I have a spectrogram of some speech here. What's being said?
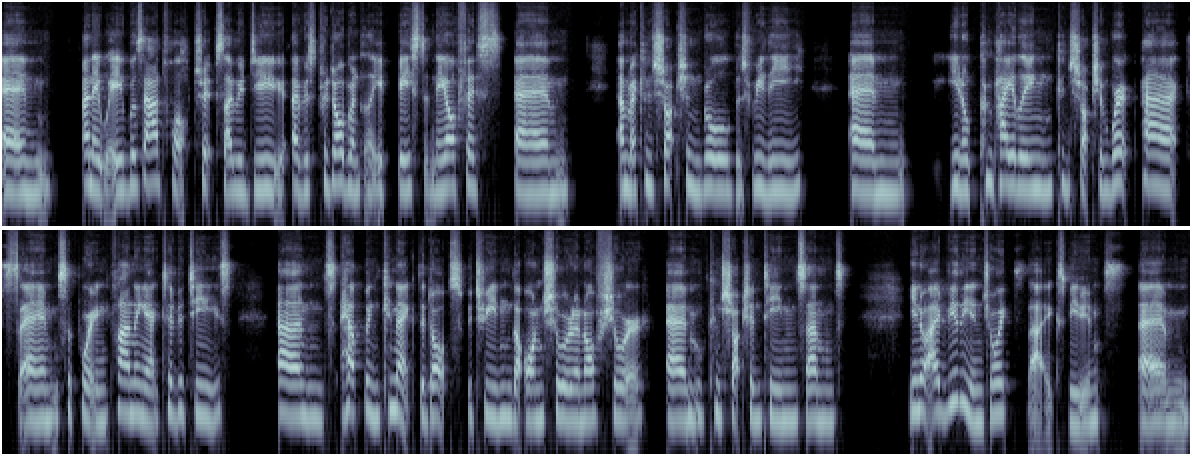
um, and it, it, was ad hoc trips I would do. I was predominantly based in the office, and my construction role was really you know, compiling construction work packs, and supporting planning activities, and helping connect the dots between the onshore and offshore um, construction teams. And, you know, I really enjoyed that experience. Um,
